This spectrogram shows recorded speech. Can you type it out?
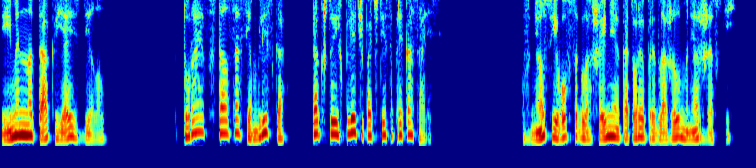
именно так я и сделал». Тураев встал совсем близко, так что их плечи почти соприкасались. Внес его в соглашение, которое предложил мне Ржевский.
